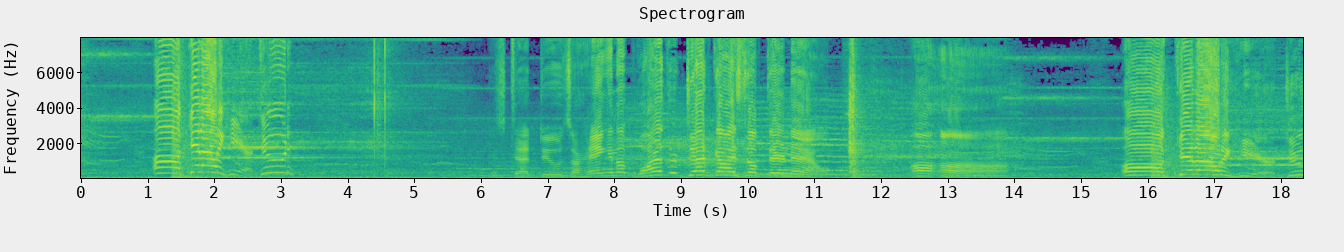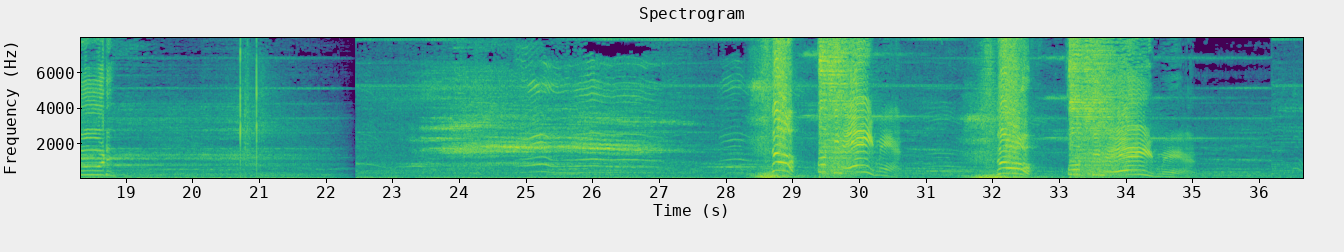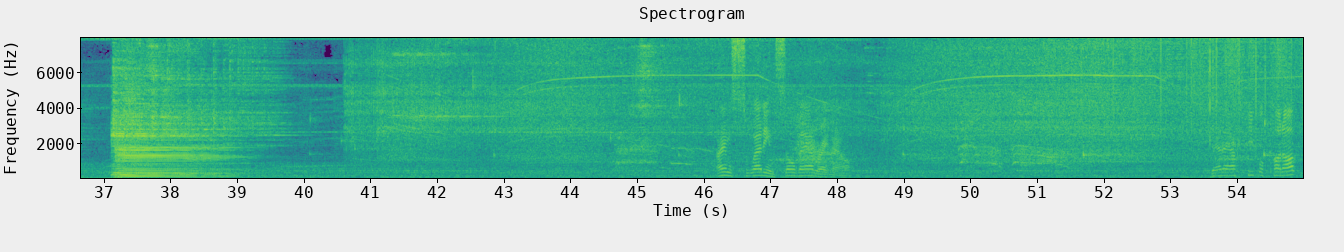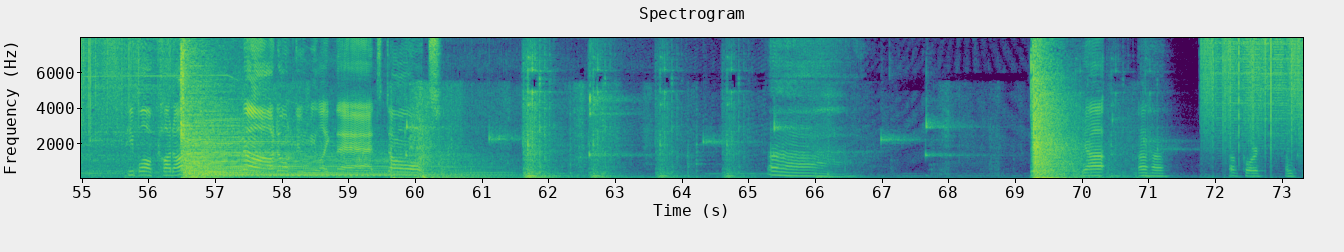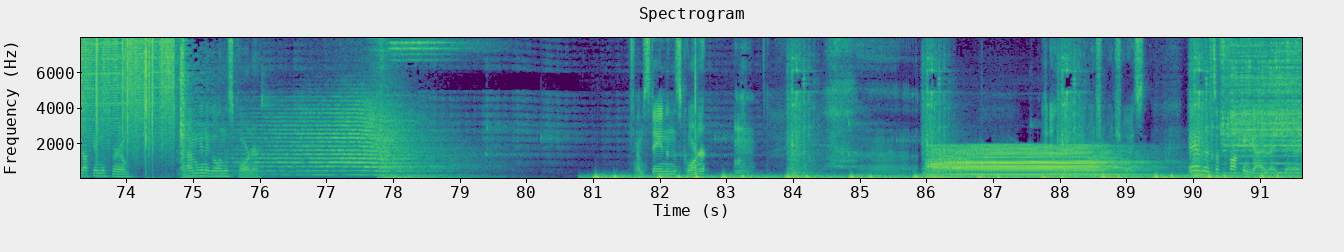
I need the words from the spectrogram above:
Oh, get out of here, dude! These dead dudes are hanging up. Why are there dead guys up there now? Uh-uh. Oh, get out of here, dude! I am sweating so bad right now. Dead ass people cut up? People all cut up? No, don't do me like that. Don't. Ah. yeah. Uh huh. Of course. I'm stuck in this room. I'm gonna go in this corner. I'm staying in this corner. And there's a fucking guy right there.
